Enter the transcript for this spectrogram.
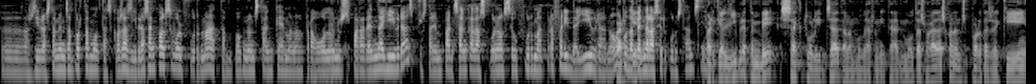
eh, els llibres també ens aporten moltes coses, llibres en qualsevol format, tampoc no ens tanquem en el pregó, Mhm. doncs parlarem de llibres, però estarem pensant cadascú en el seu format preferit de llibre, no? Perquè- O depèn de la circumstància. Perquè el llibre també s'ha actualitzat a la modernitat. Moltes vegades quan ens portes aquí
